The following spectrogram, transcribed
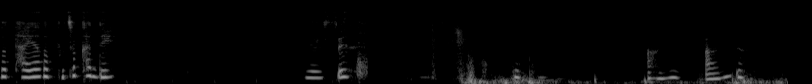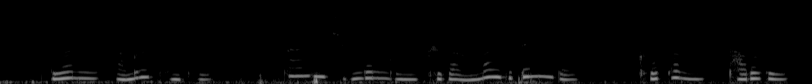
이거 다이아가 부족한데. 열쇠. 아니, 아니다. 루안이 아무렇지 않게 사람들을 죽인다는 건 그가 악마이기 때문이다. 그렇다면 바로도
